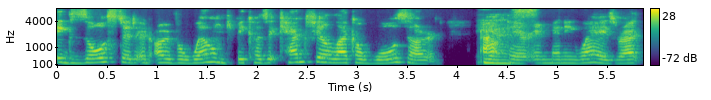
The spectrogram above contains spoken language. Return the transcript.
exhausted and overwhelmed because it can feel like a war zone out yes. there in many ways, right?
